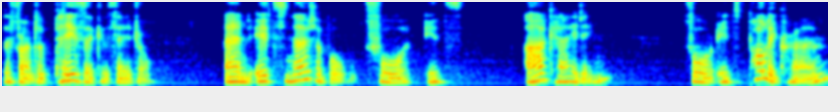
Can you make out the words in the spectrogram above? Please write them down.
the front of Pisa Cathedral, and it's notable for its arcading, for its polychrome,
